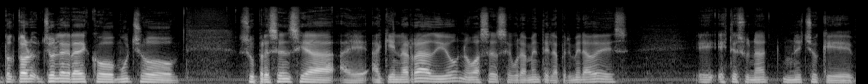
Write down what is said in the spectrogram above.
Doctor, yo le agradezco mucho su presencia eh, aquí en la radio, no va a ser seguramente la primera vez. Eh, este es un hecho que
